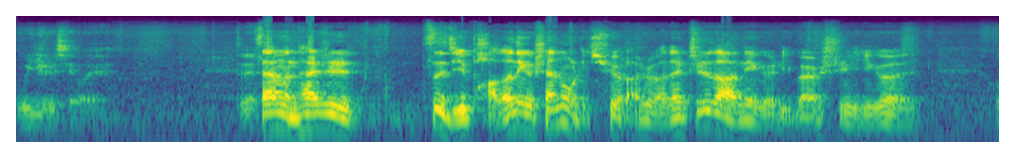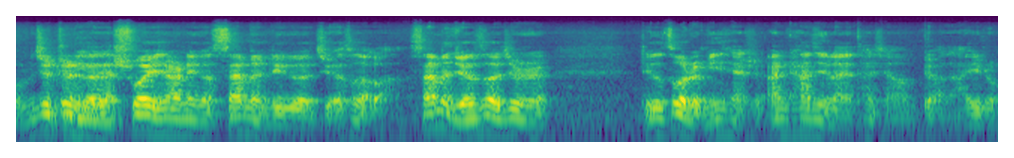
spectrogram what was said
无意识行为。Simon 他是自己跑到那个山洞里去了，是吧？他知道那个里边是一个我们就这里再说一下那个 Simon 这个角色吧。Simon 角色就是这个作者明显是安插进来，他想表达一种，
